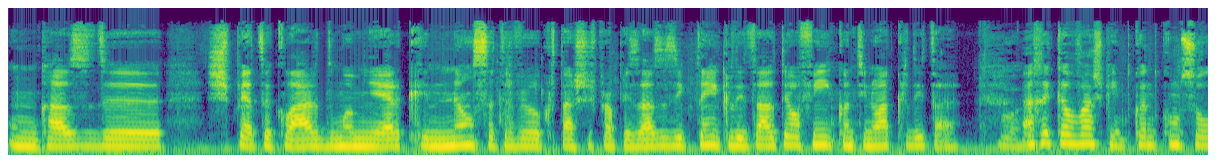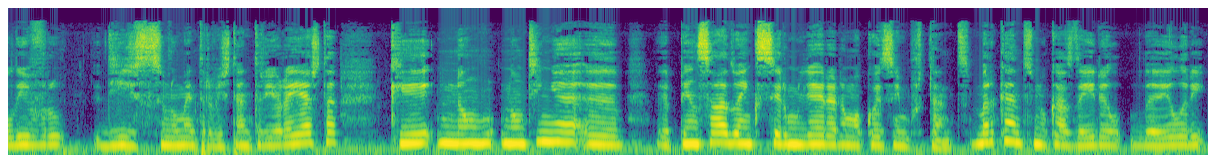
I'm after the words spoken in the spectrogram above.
um caso de espetacular de uma mulher que não se atreveu a cortar as suas próprias asas e que tem acreditado até ao fim e continua a acreditar. Boa. A Raquel Vaz Pinto, quando começou o livro, disse numa entrevista anterior a esta que não, não tinha uh, pensado em que ser mulher era uma coisa importante. Marcante no caso da Hillary,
